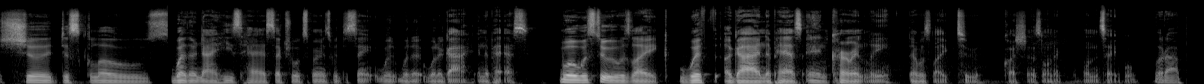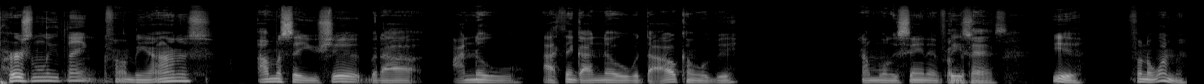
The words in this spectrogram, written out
should disclose whether or not he's had sexual experience with the same with, with, a, with a guy in the past? Well, it was two. It was like with a guy in the past and currently. That was like two questions on the on the table. What I personally think, if I'm being honest, I'm gonna say you should, but I I know I think I know what the outcome would be. I'm only saying that From the past. Yeah, from the women.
